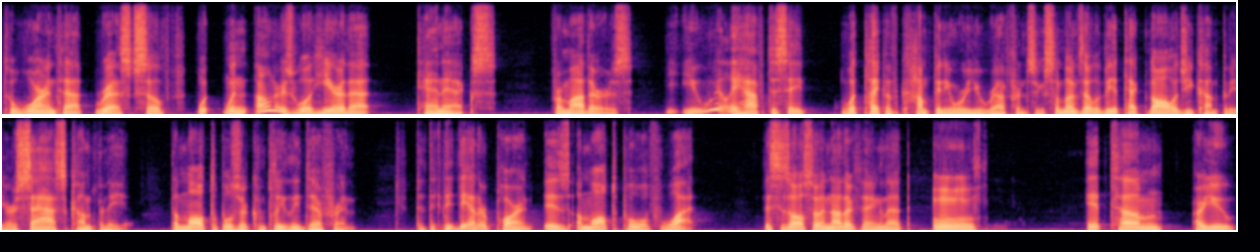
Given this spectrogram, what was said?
to warrant that risk. So w- when owners will hear that 10x from others, you really have to say, what type of company were you referencing? Sometimes that would be a technology company or a SaaS company. The multiples are completely different. The, the, the other part is a multiple of what? This is also another thing that mm. it um are you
